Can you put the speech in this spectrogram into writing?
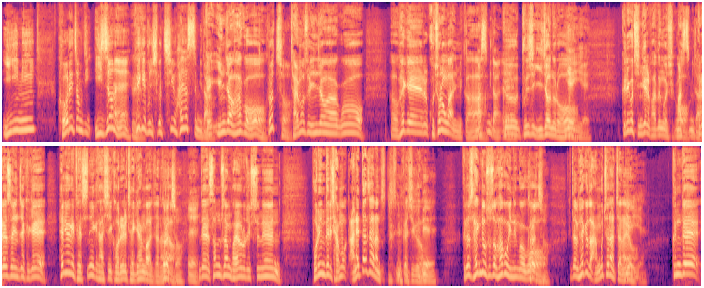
이미 거래 정지 이전에 회계 분식은 치유하였습니다. 네. 그러니까 인정하고 그렇죠. 잘못을 인정하고 어, 회계를 고쳐놓은 거 아닙니까? 맞습니다. 그 분식 이전으로. 예, 예. 그리고 징계를 받은 것이고. 맞습니다. 그래서 이제 그게 해결이 됐으니까 다시 거래를 재개한 거 아니잖아요. 그렇죠. 예. 근데 삼성 바이오로직스는 본인들이 잘못 안 했다지 않았습니까 지금. 예. 그래서 행정소송 하고 있는 거고. 그렇죠. 그다음에 회계도 안 고쳐놨잖아요. 예, 예. 근데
